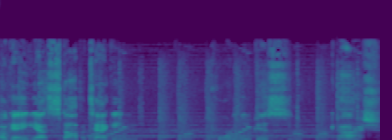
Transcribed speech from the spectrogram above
Okay, yeah, stop attacking poor Lucas. Gosh.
